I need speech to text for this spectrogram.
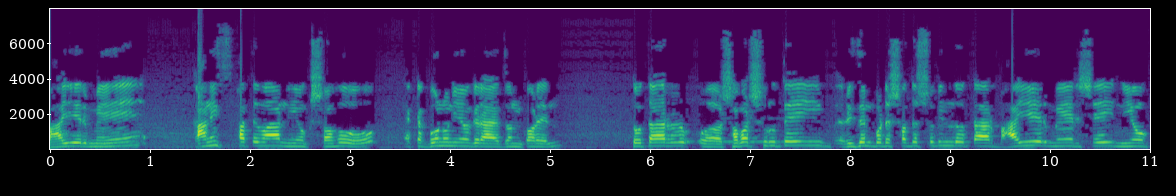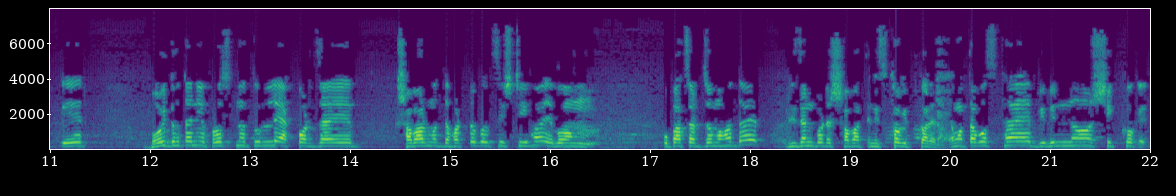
ভাইয়ের মেয়ে কানিস ফাতেমা নিয়োগ সহ একটা গণনিয়োগের আয়োজন করেন। তো তার সবার শুরুতেই রিজেন্ট বোর্ডের সদস্যবৃন্দ তার ভাইয়ের মেয়ের সেই নিয়োগের বৈধতা নিয়ে প্রশ্ন তুললে এক পর্যায়ে সবার মধ্যে হট্টগোল সৃষ্টি হয় এবং উপাচার্য মহোদয় রিজেন্ট বোর্ডের সভা তিনি স্থগিত করেন। এমত অবস্থায় বিভিন্ন শিক্ষকের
